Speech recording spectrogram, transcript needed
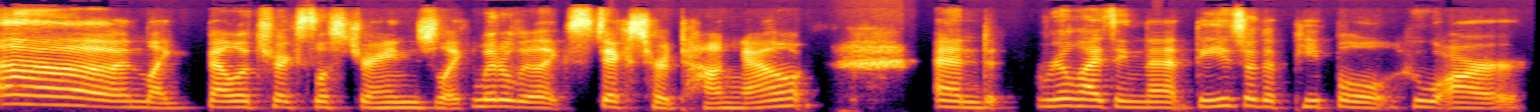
uh, and like Bellatrix Lestrange, like literally like sticks her tongue out. And realizing that these are the people who are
